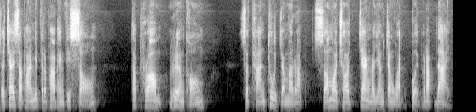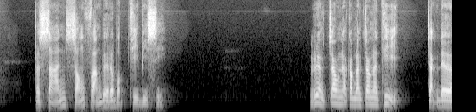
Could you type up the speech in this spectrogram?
จะใช้สะพานมิตรภาพแห่งที่สองถ้าพร้อมเรื่องของสถานทูตจะมารับ สมชแจ้งมายังจังหวัดเปิดรับได้ ประสานสองฝั่งด้วยระบบ TBC เรื่องเจ้าหน้ากำลังเจ้าหน้าที่จากเดิม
